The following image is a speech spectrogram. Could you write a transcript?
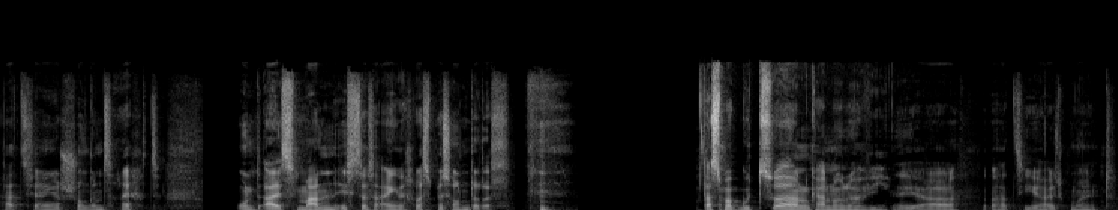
hat sie eigentlich schon ganz recht. Und als Mann ist das eigentlich was Besonderes. Dass man gut zuhören kann, oder wie? Ja, hat sie halt gemeint.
